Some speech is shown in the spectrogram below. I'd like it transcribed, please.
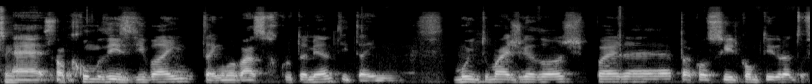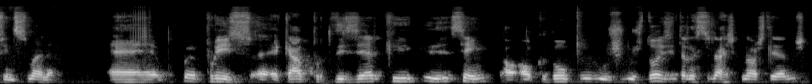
Uh, só que, como dizes e bem, tem uma base de recrutamento e tem muito mais jogadores para, para conseguir competir durante o fim de semana. É, por isso, acabo por te dizer que, sim, ao, que dupe, os, os, dois internacionais que nós temos,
